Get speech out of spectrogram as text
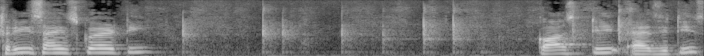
three sine square t cos t as it is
